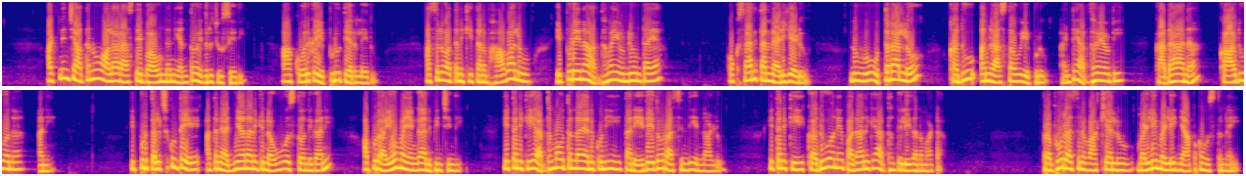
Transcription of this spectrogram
అట్నుంచి అతను అలా రాస్తే బావుండని ఎంతో ఎదురుచూసేది. ఆ కోరిక ఎప్పుడూ తీరలేదు. అసలు అతనికి తన భావాలు ఎప్పుడైనా అర్థమై ఉండి ఉంటాయా? ఒకసారి తన్ని అడిగాడు నువ్వు ఉత్తరాల్లో కదు అని రాస్తావు ఎప్పుడు? అంటే అర్థమేమిటి? కదా అనా? కాదు అనా? అని. ఇప్పుడు తలుచుకుంటే అతని అజ్ఞానానికి నవ్వు వస్తోంది గాని అప్పుడు అయోమయంగా అనిపించింది. ఇతనికి అర్థమవుతున్నాయనుకుని తనేదేదో రాసింది ఇన్నాళ్ళు. ఇతనికి కదు అనే పదానికే అర్థం తెలియదన్నమాట. ప్రభు రాసిన వాక్యాలు మళ్ళీ మళ్ళీ జ్ఞాపకం వస్తున్నాయి.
